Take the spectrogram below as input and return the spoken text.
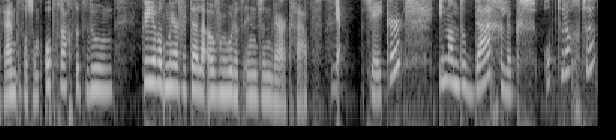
ruimte was om opdrachten te doen. Kun je wat meer vertellen over hoe dat in zijn werk gaat? Ja, zeker. Iemand doet dagelijks opdrachten.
